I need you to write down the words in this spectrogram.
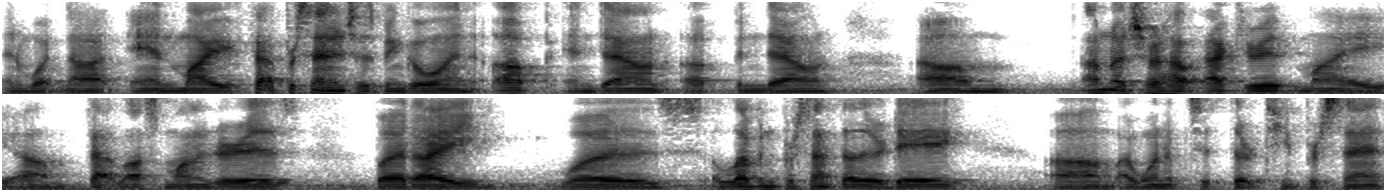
and whatnot. And my fat percentage has been going up and down, up and down. Um, I'm not sure how accurate my um, fat loss monitor is, but I was 11% the other day. Um, I went up to 13%.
